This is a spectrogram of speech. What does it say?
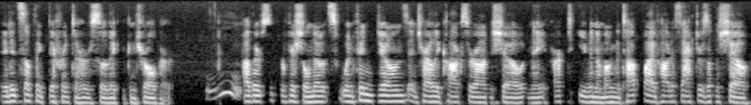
They did something different to her so they could control her. Ooh. Other superficial notes: when Finn Jones and Charlie Cox are on the show, and they aren't even among the top five hottest actors on the show,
